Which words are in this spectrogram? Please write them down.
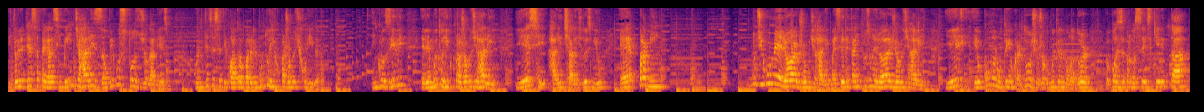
Então ele tem essa pegada assim bem de ralizão, bem gostoso de jogar mesmo. O Nintendo 64 é um aparelho muito rico para jogos de corrida. Inclusive, ele é muito rico para jogos de rally. E esse Rally Challenge 2000 é, para mim, não digo o melhor jogo de rally, mas ele está entre os melhores jogos de rally. E eu, como eu não tenho cartucho, eu jogo muito no emulador, eu posso dizer para vocês que ele está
